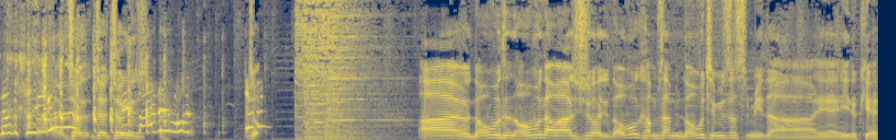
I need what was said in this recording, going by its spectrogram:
명수야? 저, 저, 저기. 저, 아유, 너무, 너무 나와주셔가지고 너무 감사합니다. 너무 재밌었습니다. 예, 이렇게,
